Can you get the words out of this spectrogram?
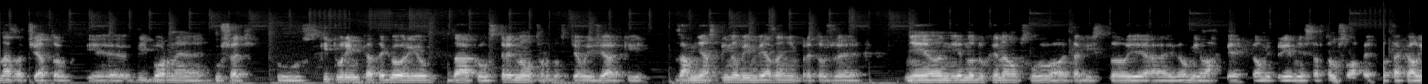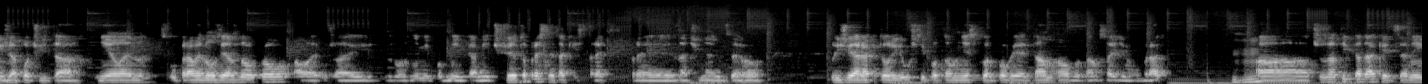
Na začiatok je výborné skúšať tú skiturim kategóriu dákou strednou tvrdosťou lyžiarky, za mňa spinovým viazaním, pretože nie je len jednoduché na obsluhu, ale takisto je aj veľmi ľahké, veľmi príjemne sa v tom šlape. Taká lyža počíta nielen s upravenou zjazdovkou, ale už aj s rôznymi podmienkami. Čiže je to presne taký stred pre začínajúceho lyžiara, ktorý už si potom neskôr povie tam alebo tam sa idem ubrať. Mm-hmm. A čo sa týka takej ceny,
